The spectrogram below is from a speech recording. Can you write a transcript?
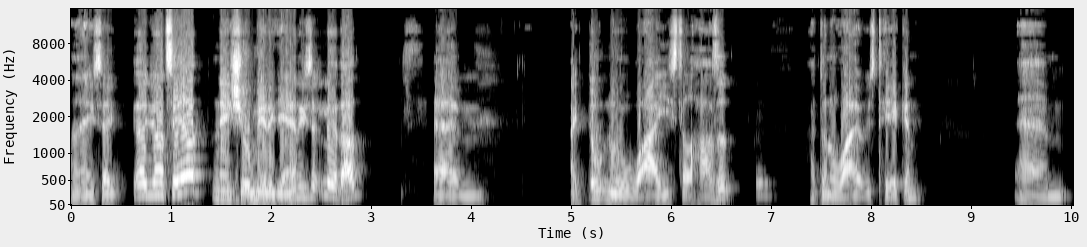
And then he's like, "Oh, you not see it?" And he showed me it again. He's like, "Look at that." Um, I don't know why he still has it. I don't know why it was taken. Um,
